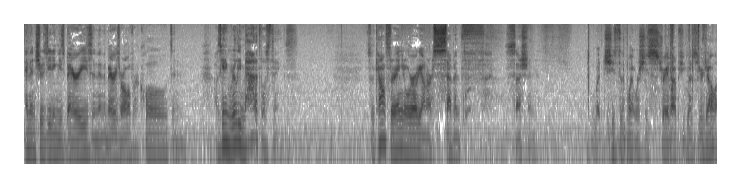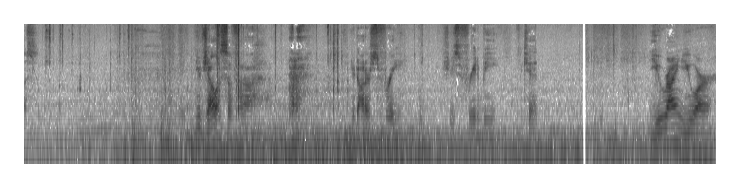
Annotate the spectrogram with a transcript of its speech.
And then she was eating these berries, and then the berries were all over her clothes. And I was getting really mad at those things. So the counselor, and you know, we're already on our seventh session. But she's to the point where she's straight up. She goes, You're jealous you're jealous of uh, your daughter's free. She's free to be a kid. You, Ryan, you are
